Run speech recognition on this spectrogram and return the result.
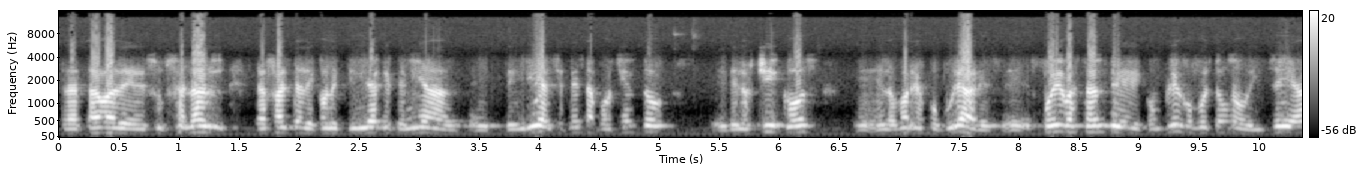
trataba de subsanar la falta de conectividad que tenía, eh, te diría, el 70% eh, de los chicos eh, en los barrios populares. fue bastante complejo, fue toda una odisea,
